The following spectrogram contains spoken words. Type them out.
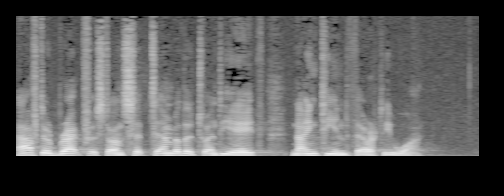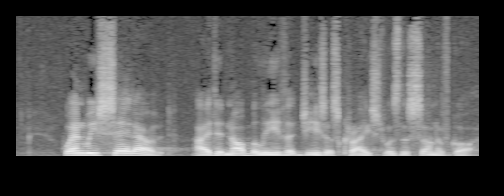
after breakfast on September the 28th, 1931. When we set out, I did not believe that Jesus Christ was the Son of God.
